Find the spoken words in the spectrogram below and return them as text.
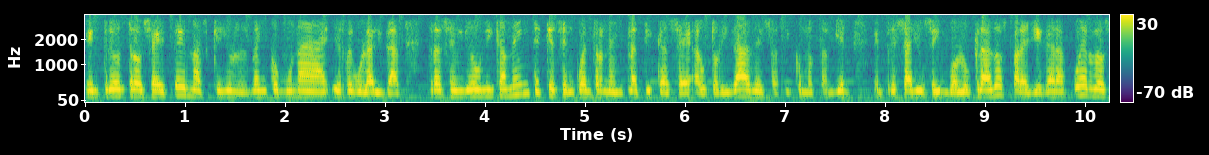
entre otros eh, temas que ellos ven como una irregularidad. Trascendió únicamente que se encuentran en pláticas eh, autoridades, así como también empresarios e involucrados para llegar a acuerdos.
